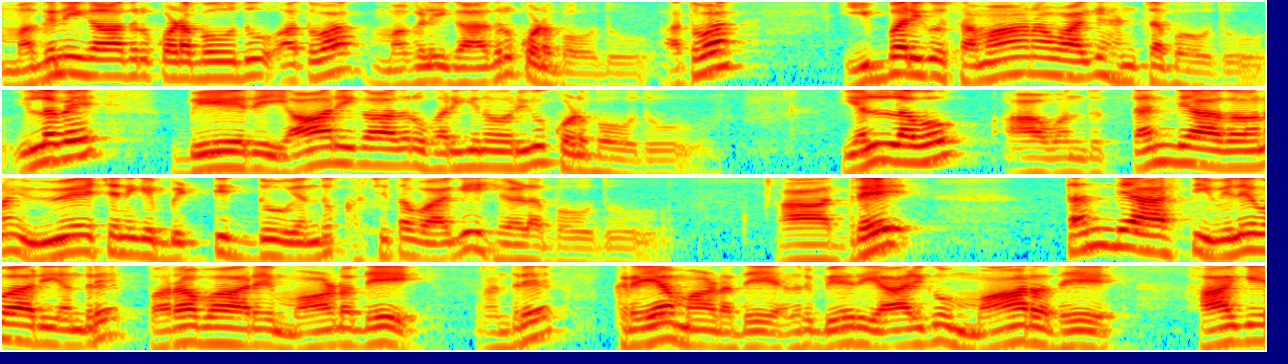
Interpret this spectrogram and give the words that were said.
ಮಗನಿಗಾದರೂ ಕೊಡಬಹುದು ಅಥವಾ ಮಗಳಿಗಾದರೂ ಕೊಡಬಹುದು ಅಥವಾ ಇಬ್ಬರಿಗೂ ಸಮಾನವಾಗಿ ಹಂಚಬಹುದು. ಇಲ್ಲವೇ ಬೇರೆ ಯಾರಿಗಾದರೂ ಹೊರಗಿನವರಿಗೂ ಕೊಡಬಹುದು. ಎಲ್ಲವೂ ಆ ಒಂದು ತಂದೆ ಆದವನ ವಿವೇಚನೆಗೆ ಬಿಟ್ಟಿದ್ದು ಎಂದು ಖಚಿತವಾಗಿ ಹೇಳಬಹುದು. ಆದರೆ ತಂದೆ ಆಸ್ತಿ ವಿಲೇವಾರಿ ಅಂದರೆ ಪರಭಾರೆ ಮಾಡದೆ, ಅಂದರೆ ಕ್ರಯ ಮಾಡದೆ, ಅಂದರೆ ಬೇರೆ ಯಾರಿಗೂ ಮಾರದೆ, ಹಾಗೆ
